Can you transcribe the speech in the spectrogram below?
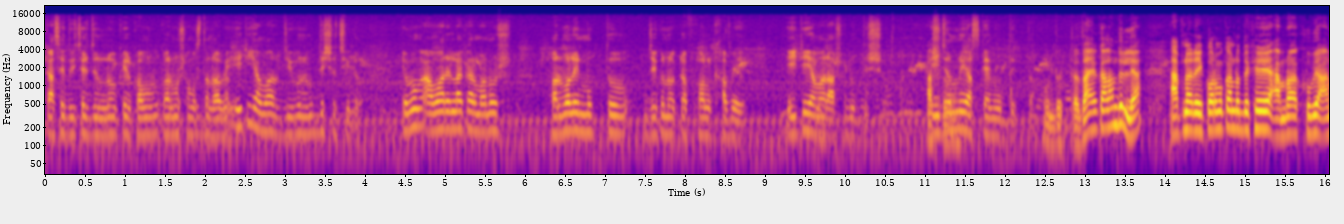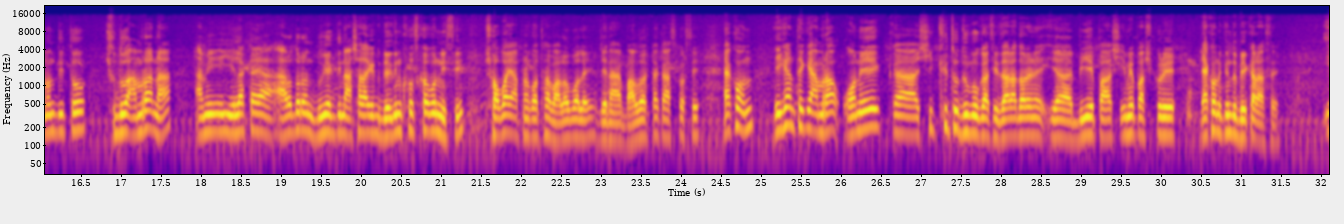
কাছে দুই চারজন লোকের কর্ম- কর্মসংস্থান হবে এটি আমার জীবনের উদ্দেশ্য ছিল। এবং আমার এলাকার মানুষ ফরমালিন মুক্ত যে কোনো একটা ফল খাবে এইটাই আমার আসল উদ্দেশ্য। এই জন্যই আজকে আমি উদ্যোক্তা। উদ্যোক্তা। যাই হোক আলহামদুলিল্লাহ আপনার এই কর্মকাণ্ড দেখে আমরা খুবই আনন্দিত। শুধু আমরা না আমি এই এলাকায় আরও ধরুন দুই একদিন আসার আগে দু একদিন খোঁজ খবর নিছি। সবাই আপনার কথা ভালো বলে যে না ভালো একটা কাজ করছে। এখন এখান থেকে আমরা অনেক শিক্ষিত যুবক আছি যারা ধরেন BA pass M A pass করে এখনও কিন্তু বেকার আছে।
